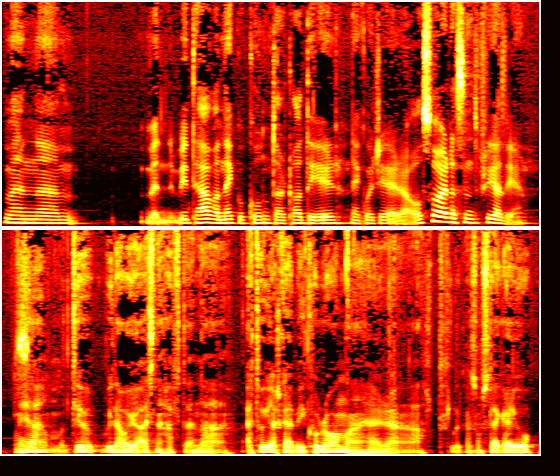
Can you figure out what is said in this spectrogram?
men, um, men vi tar var några kunder, ta det, er några göra og så er det sen frivilligt. Ja, men det, vi har ju eisen haft en, jag tror jag ska vi corona här, allt lukar som stägar ju upp,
